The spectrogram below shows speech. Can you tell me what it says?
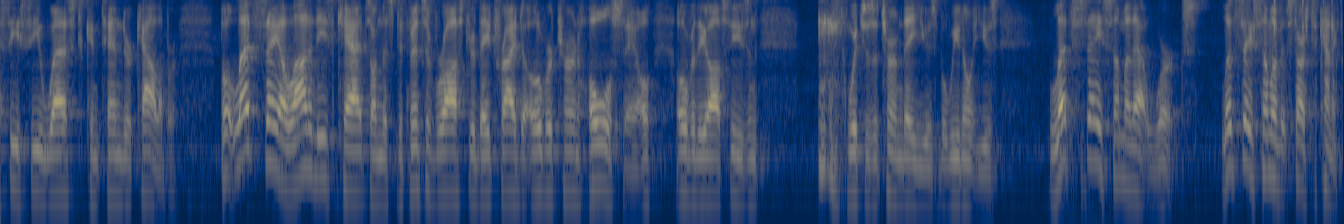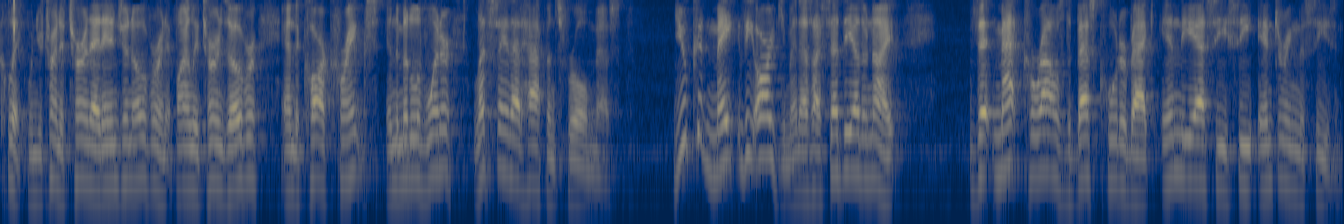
SEC West contender caliber. But let's say a lot of these cats on this defensive roster they tried to overturn wholesale over the offseason, which is a term they use, but we don't use. Let's say some of that works. Let's say some of it starts to kind of click when you're trying to turn that engine over and it finally turns over and the car cranks in the middle of winter. Let's say that happens for Ole Miss. You could make the argument, as I said the other night, that Matt Corral is the best quarterback in the SEC entering the season.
